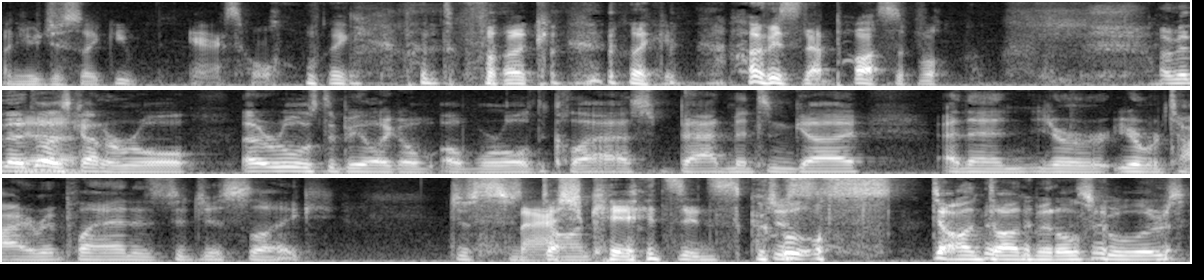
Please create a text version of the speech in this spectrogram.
and you're just like, you asshole! like, what the fuck? like, how is that possible? I mean, that does kind of rule. That rules to be like a, a world class badminton guy, and then your your retirement plan is to just like just Smash stunt, kids in school. just stunt on middle schoolers,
